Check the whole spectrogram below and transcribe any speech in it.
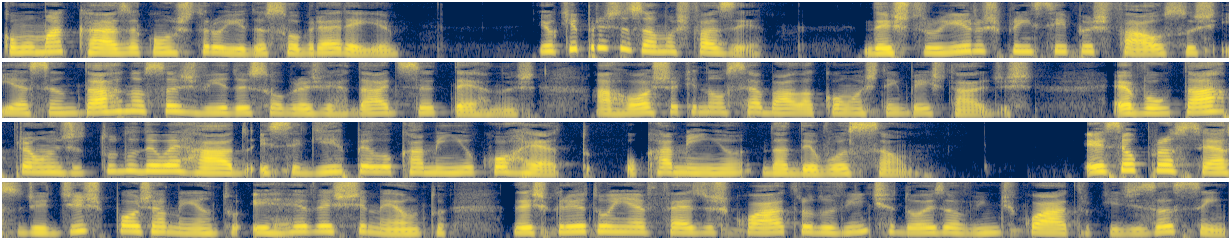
como uma casa construída sobre areia. E o que precisamos fazer? Destruir os princípios falsos e assentar nossas vidas sobre as verdades eternas, a rocha que não se abala com as tempestades. É voltar para onde tudo deu errado e seguir pelo caminho correto, o caminho da devoção. Esse é o processo de despojamento e revestimento descrito em Efésios 4, do 22 ao 24, que diz assim:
